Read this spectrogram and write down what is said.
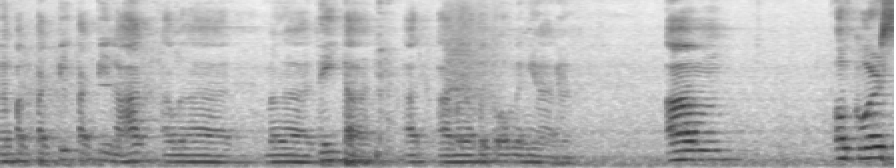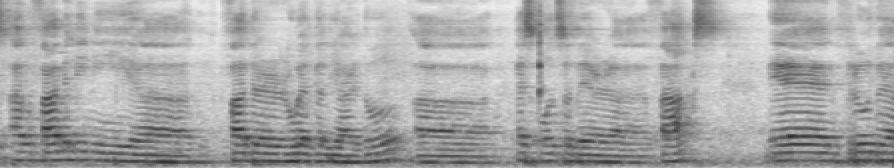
napagtagpi-tagpi lahat ang mga mga data at ang mga totoong nangyari. Um, of course, ang family ni uh, Father Ruel Gallardo uh, has also their uh, facts and through the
